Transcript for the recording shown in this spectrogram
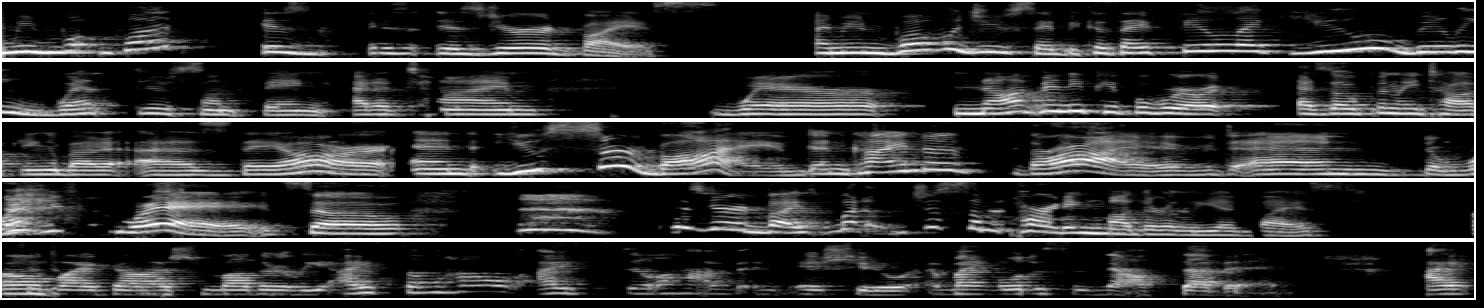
mean what what is is is your advice i mean what would you say because i feel like you really went through something at a time where not many people were as openly talking about it as they are. And you survived and kind of thrived and went your way. So, what is your advice? What just some parting motherly advice? Oh my gosh, motherly. I somehow I still have an issue. And my oldest is now seven. I,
